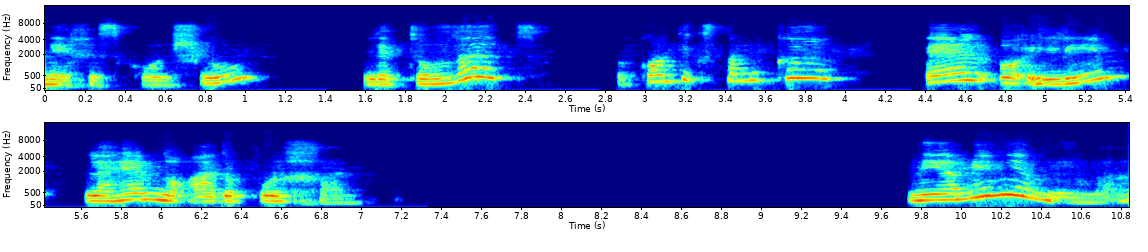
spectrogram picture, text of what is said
נכס כלשהו, לטובת, בקונטקסט המוכר, אל או אלים להם נועד הפולחן. מימים ימימה,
